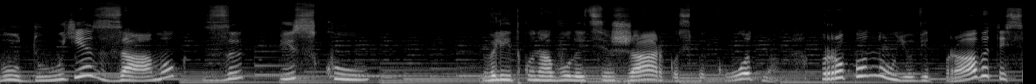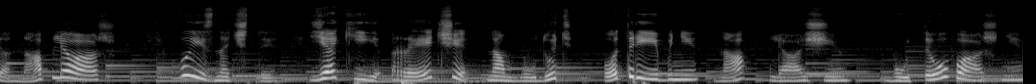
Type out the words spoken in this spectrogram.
будує замок з піску. Влітку на вулиці жарко, спекотно. Пропоную відправитися на пляж. Визначте, які речі нам будуть потрібні на пляжі. Будьте уважні.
